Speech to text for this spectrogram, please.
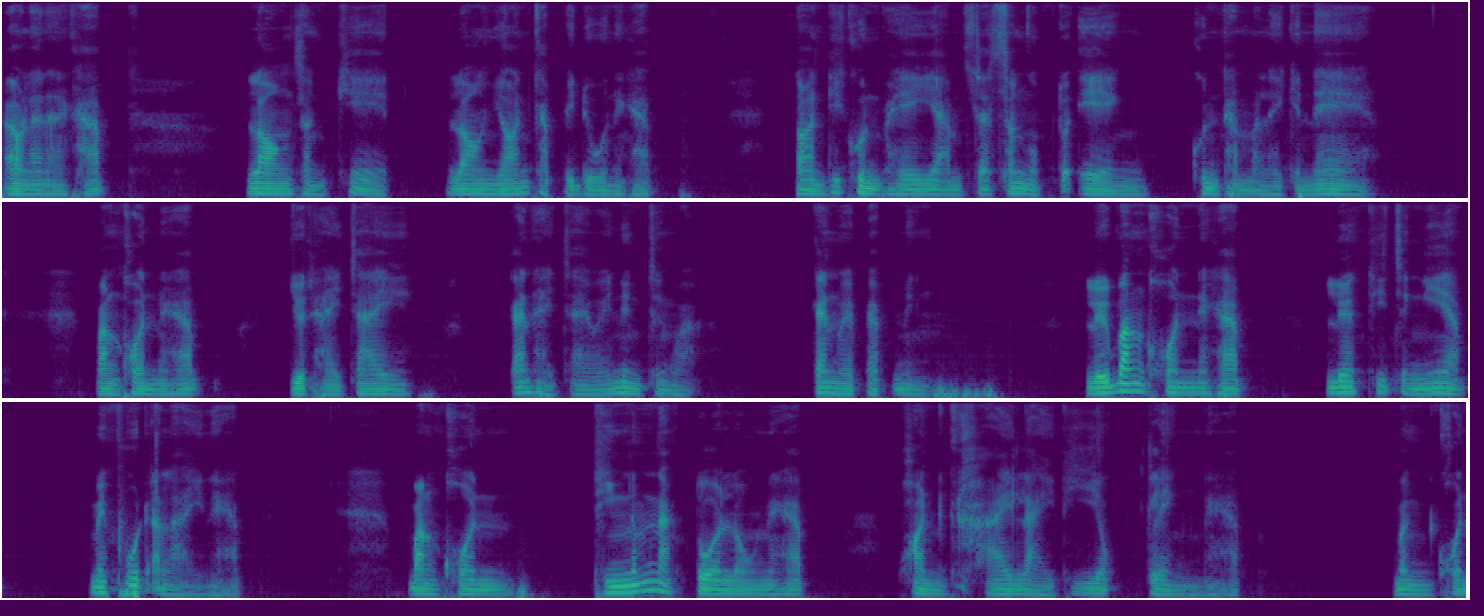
เอาแล้วนะครับ ลองสังเกตลองย้อนกลับไปดูนะครับ ตอนที่คุณพยายามจะสงบตัวเอง คุณทำอะไรกันแน่ บางคนนะครับ หยุดหายใจกั้นหายใจไว้หนึ่งจังหวะกั้นไว้แป๊บหนึ่งหรือบางคนนะครับ เลือกที่จะเงียบไม่พูดอะไรนะครับ บางคน ทิ้งน้ำหนักตัวลงนะครับ ผ่อนคลายไหล่ที่ยกเกร็งนะครับ บางคน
